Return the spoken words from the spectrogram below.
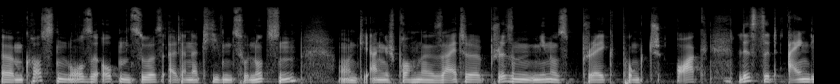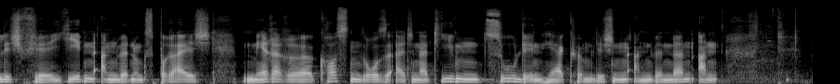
ähm, kostenlose Open Source Alternativen zu nutzen. Und die angesprochene Seite prism-break.org listet eigentlich für jeden Anwendungsbereich mehrere kostenlose Alternativen zu den herkömmlichen Anwendern an.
